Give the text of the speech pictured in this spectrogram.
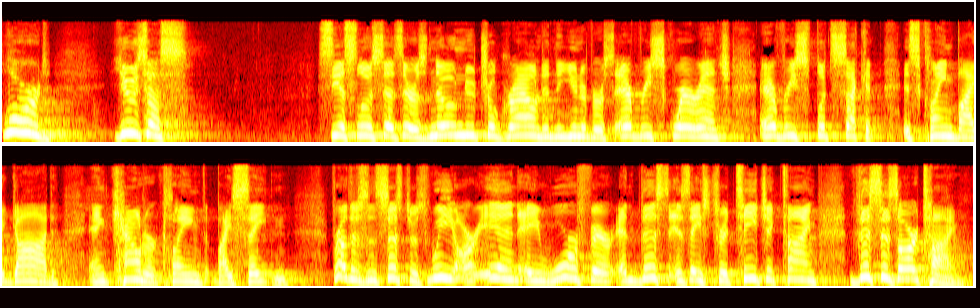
Lord, use us. C.S. Lewis says there is no neutral ground in the universe. Every square inch, every split second is claimed by God and counterclaimed by Satan. Brothers and sisters, we are in a warfare, and this is a strategic time. This is our time.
